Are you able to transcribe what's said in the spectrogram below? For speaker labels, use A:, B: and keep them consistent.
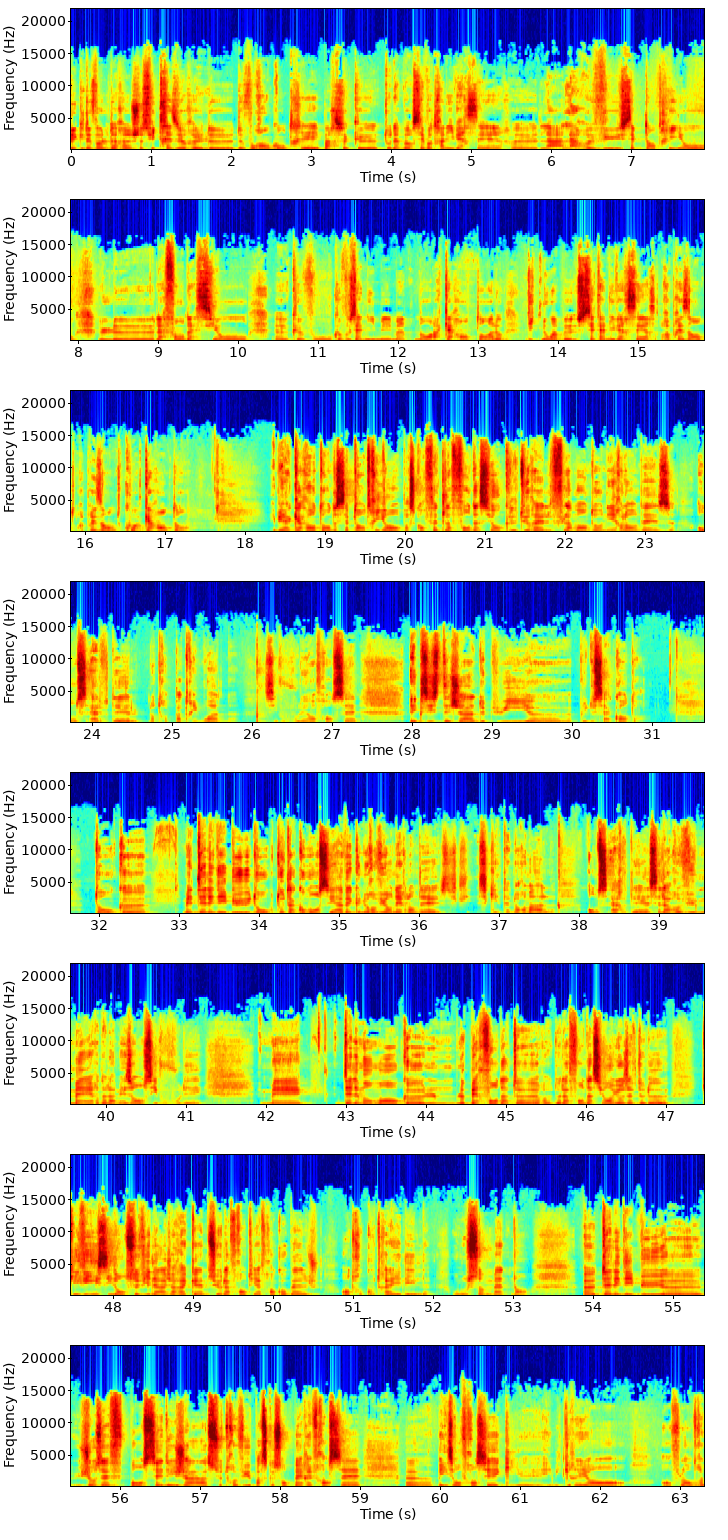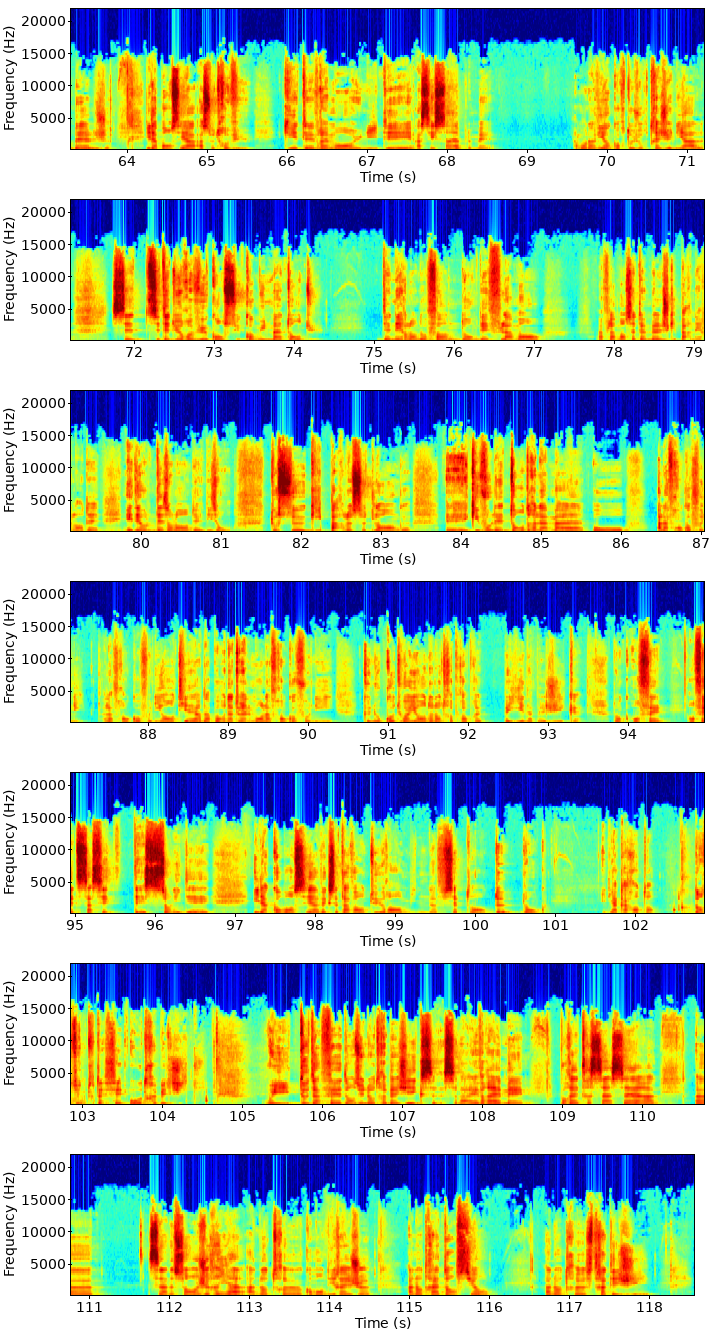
A: Luc de Voldere, je suis très heureux de, vous rencontrer parce que tout d'abord c'est votre anniversaire, euh, la, revue Septentrion, la fondation euh, que, vous, que vous animez maintenant à 40 ans. Alors dites-nous un peu, cet anniversaire représente, représente quoi 40 ans?
B: Eh bien, 40 ans de septentrion, parce qu'en fait, la fondation culturelle flamando-néerlandaise Ons Erfdeel, notre patrimoine, si vous voulez, en français, existe déjà depuis euh, plus de 50 ans. Donc, euh, mais dès les débuts, donc, tout a commencé avec une revue en néerlandais, ce qui était normal. Ons Erfdeel, c'est la revue mère de la maison, si vous voulez. Mais dès le moment que le père fondateur de la fondation, Joseph Deleu, qui vit ici dans ce village à Requem, sur la frontière franco-belge entre Courtrai et Lille, où nous sommes maintenant, euh, dès les débuts, euh, Joseph pensait déjà à cette revue parce que son père est français, euh, un paysan français qui est émigré en, Flandre belge. Il a pensé à, à cette revue, qui était vraiment une idée assez simple, mais à mon avis encore toujours très géniale. C'était une revue conçue comme une main tendue. Des néerlandophones, donc des flamands, un flamand, c'est un belge qui parle néerlandais, et des, hollandais, disons. Tous ceux qui parlent cette langue et qui voulaient tendre la main à la francophonie, à la francophonie entière. D'abord, naturellement, la francophonie que nous côtoyons dans notre propre pays, la Belgique. Donc, en fait ça, c'était son idée. Il a commencé avec cette aventure en 1972, donc il y a 40 ans.
A: Dans une tout à fait autre Belgique.
B: Oui, tout à fait dans une autre Belgique, cela est vrai, mais pour être sincère, euh, ça ne change rien à notre, comment dirais-je, à notre intention, à notre stratégie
